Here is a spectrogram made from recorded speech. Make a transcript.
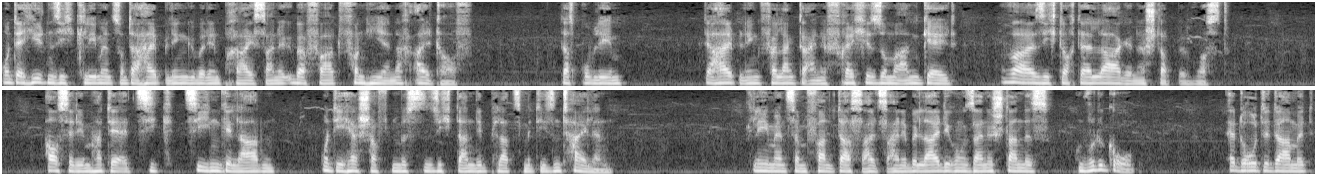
unterhielten sich Clemens und der Halbling über den Preis seiner Überfahrt von hier nach Altdorf. Das Problem, der Halbling verlangte eine freche Summe an Geld, war er sich doch der Lage in der Stadt bewusst. Außerdem hatte er zig Ziegen geladen und die Herrschaften müssten sich dann den Platz mit diesen teilen. Clemens empfand das als eine Beleidigung seines Standes und wurde grob. Er drohte damit,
